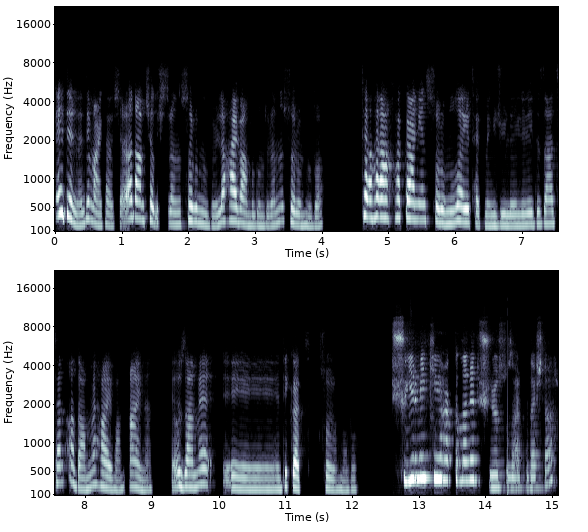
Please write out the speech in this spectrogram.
Edirne değil mi arkadaşlar? Adam çalıştıranın sorumluluğuyla hayvan bulunduranın sorumluluğu. Te- ha- Hakkaniyet sorumluluğu ayırt etme gücüyle ilgiliydi zaten. Adam ve hayvan. Aynen. E, Özen ve e, dikkat sorumluluğu. Şu 22 hakkında ne düşünüyorsunuz arkadaşlar?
